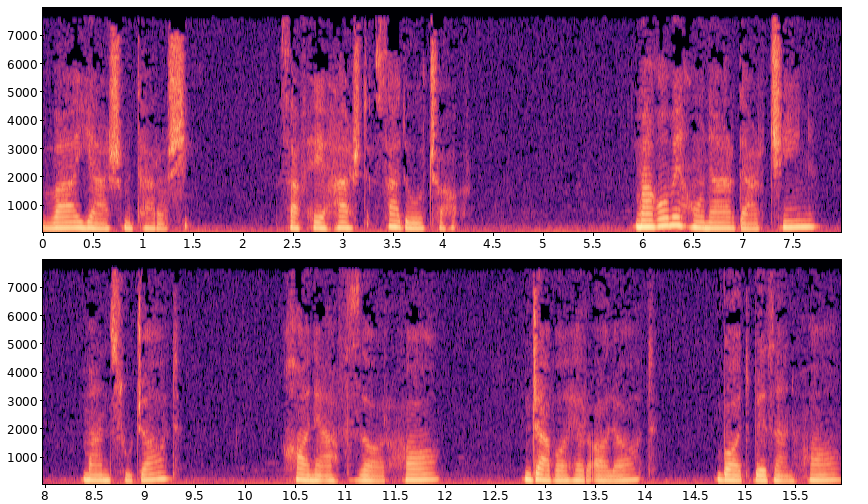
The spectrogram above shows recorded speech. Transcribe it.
و یشم تراشی صفحه 804 مقام هنر در چین منسوجات خانه افزارها جواهر آلات باد بزنها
